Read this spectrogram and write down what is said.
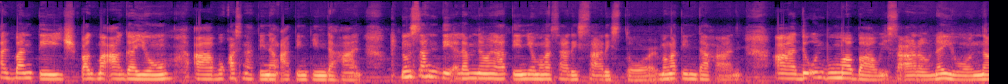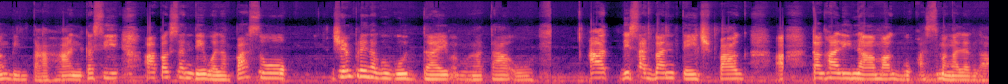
advantage pag maaga yung ah, bukas natin ng ating tindahan. Yung Sunday, alam naman natin yung mga sari-sari store, mga tindahan, ah, doon bumabawi sa araw na yon ng bintahan. Kasi ah, pag Sunday, walang pasok. Siyempre, nag-good time ang mga tao. At disadvantage pag ah, tanghali na magbukas mga langga.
